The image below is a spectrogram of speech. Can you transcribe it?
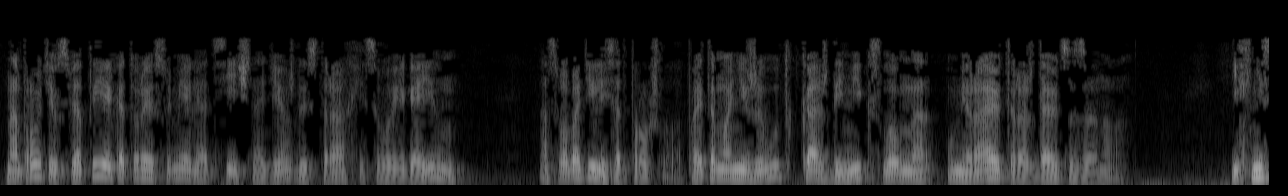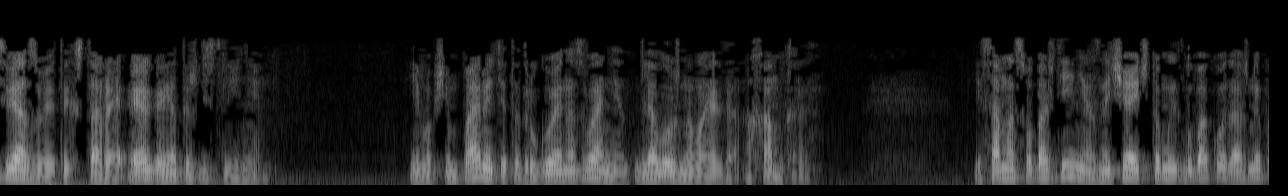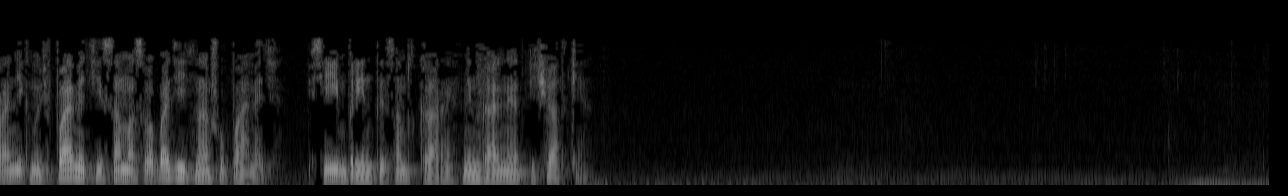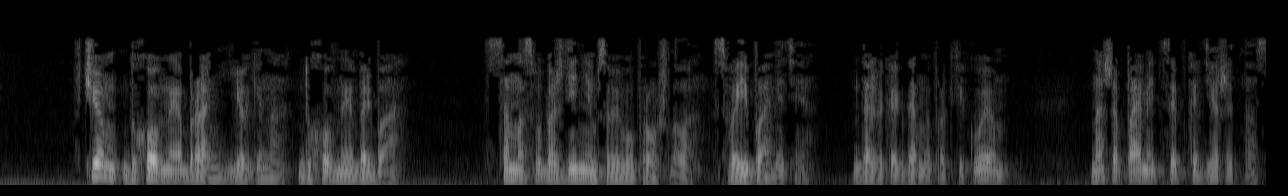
Напротив, святые, которые сумели отсечь надежды, страх и свой эгоизм, освободились от прошлого. Поэтому они живут каждый миг, словно умирают и рождаются заново. Их не связывает их старое эго и отождествление. И, в общем, память – это другое название для ложного эго, ахамкары. И самоосвобождение означает, что мы глубоко должны проникнуть в память и самоосвободить нашу память, все импринты, самскары, ментальные отпечатки. В чем духовная брань йогина, духовная борьба? С самоосвобождением своего прошлого, своей памяти. Даже когда мы практикуем, наша память цепко держит нас.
